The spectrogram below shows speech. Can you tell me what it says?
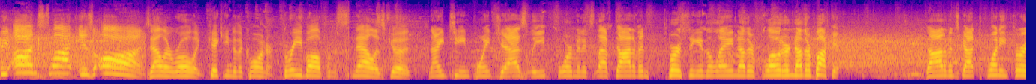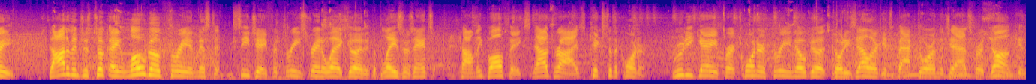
The onslaught is on. Zeller rolling, kicking to the corner. Three ball from Snell is good. 19 point Jazz lead, four minutes left. Donovan bursting in the lane, another floater, another bucket. Donovan's got 23. Donovan just took a logo three and missed it. CJ for three straight away, good. The Blazers answer. Conley ball fakes, now drives, kicks to the corner. Rudy Gay for a corner three, no good. Cody Zeller gets backdoor on the Jazz for a dunk, and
